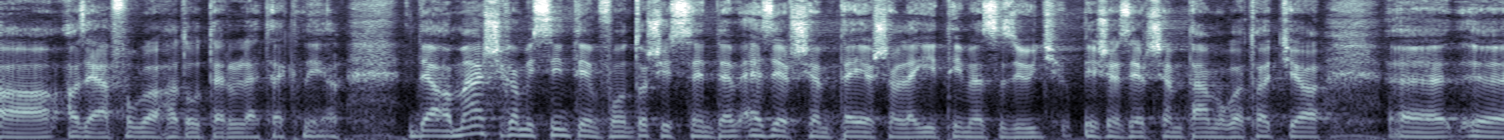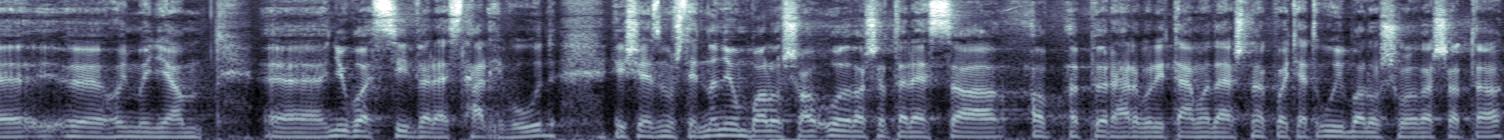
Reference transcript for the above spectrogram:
a, az elfoglalható területeknél. De a másik, ami szintén fontos, és szerintem ezért sem teljesen legitim ez az ügy, és ezért sem támogathatja hogy mondjam, nyugat szívvel ezt Hollywood, és ez most egy nagyon balos olvasata lesz a, a, a Pearl Harbori támadásnak, vagy hát új balos olvasata,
